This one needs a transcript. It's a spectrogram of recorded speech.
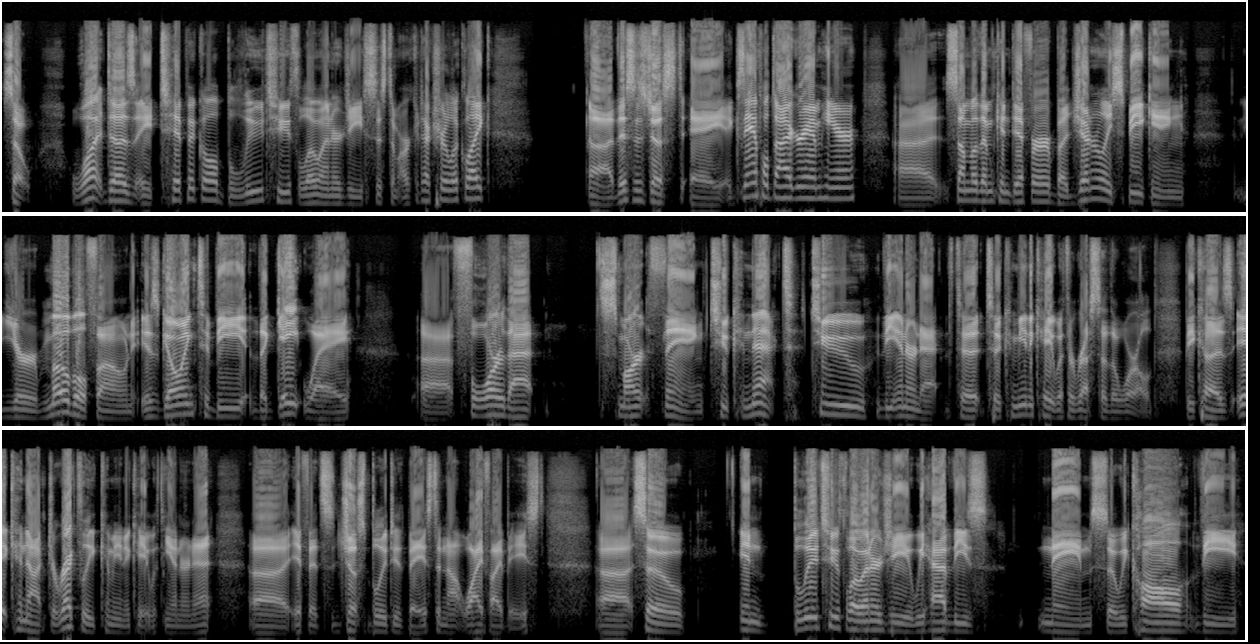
So, what does a typical Bluetooth low energy system architecture look like? Uh, this is just a example diagram here. Uh, some of them can differ, but generally speaking, your mobile phone is going to be the gateway uh, for that smart thing to connect to the internet to, to communicate with the rest of the world. Because it cannot directly communicate with the internet uh, if it's just bluetooth based and not wi-fi based uh, so in bluetooth low energy we have these names. So we call the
